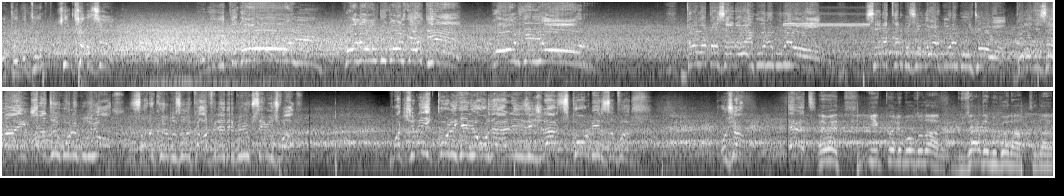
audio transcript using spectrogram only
Ortada top şut şansı. Öne gitti gol. Gol oldu gol geldi. Gol geliyor. Galatasaray golü buluyor. Sarı kırmızılar buldu. Galatasaray aradığı golü buluyor. Sarı kırmızılı kafilede büyük sevinç var. Maçın ilk golü geliyor değerli izleyiciler. Skor 1-0. Hocam evet Evet ilk golü buldular. Güzel de bir gol attılar.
